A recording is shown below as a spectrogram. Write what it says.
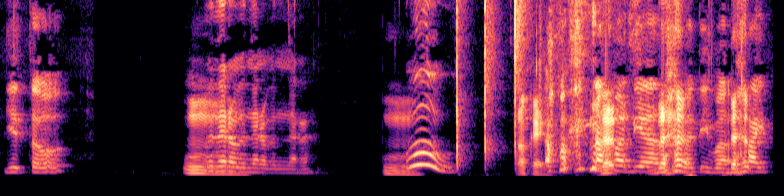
gitu. Hmm. Bener bener bener. Hmm. Woo. Oke. kenapa dia tiba-tiba that- hype?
